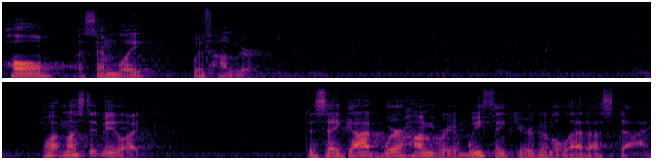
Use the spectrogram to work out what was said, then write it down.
whole assembly with hunger. What must it be like? To say, God, we're hungry and we think you're going to let us die.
